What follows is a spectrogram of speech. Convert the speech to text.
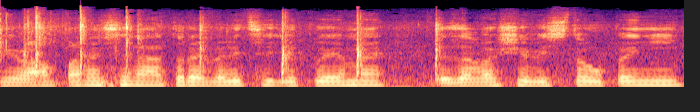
My vám, pane senátore, velice děkujeme za vaše vystoupení.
